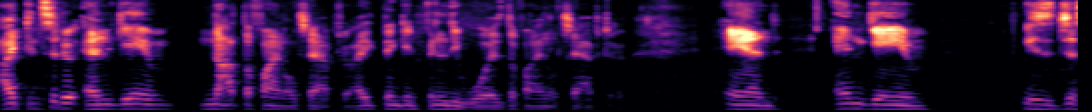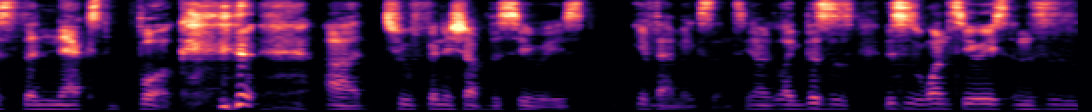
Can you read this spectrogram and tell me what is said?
I consider Endgame not the final chapter. I think Infinity War is the final chapter. And Endgame is just the next book uh, to finish up the series if that makes sense. You know like this is this is one series and this is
